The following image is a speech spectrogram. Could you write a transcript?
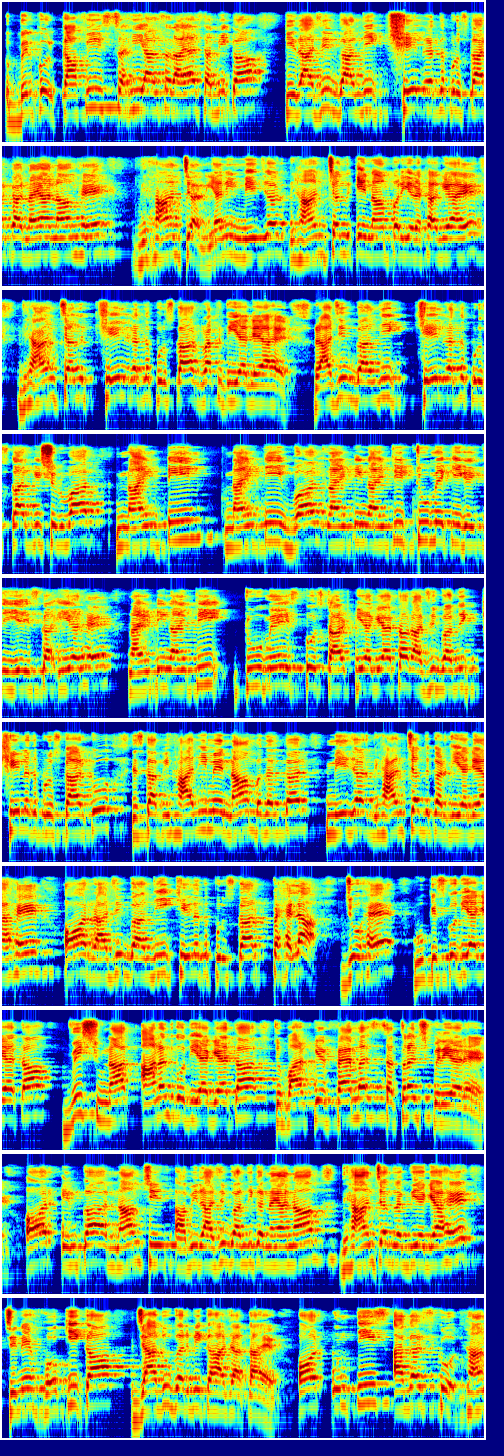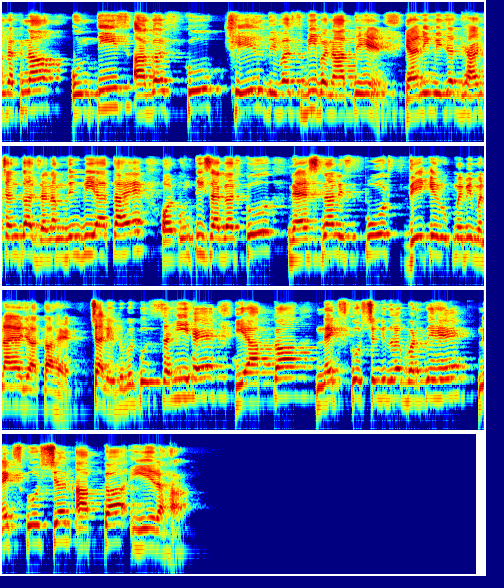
तो बिल्कुल काफ़ी सही आंसर आया सभी का। कि राजीव गांधी खेल रत्न पुरस्कार का नया नाम है ध्यानचंद, यानी मेजर ध्यानचंद के नाम पर यह रखा गया है। ध्यानचंद खेल रत्न पुरस्कार रख दिया गया है। राजीव गांधी खेल रत्न पुरस्कार की शुरुआत 1991 1992 में की गई थी। ये इसका ईयर है। 1992 में इसको स्टार्ट किया गया था राजीव गांधी खेल रत्न पुरस्कार को, जिसका हाल ही में नाम बदलकर मेजर ध्यानचंद कर दिया गया है। और राजीव गांधी खेल रत्न पुरस्कार पहला जो है वो किसको दिया गया था? विश्वनाथ आनंद को दिया गया था, जो भारत के फ़ेमस शतरंज प्लेयर हैं। और इनका नाम चेंज, अभी राजीव गांधी का नया नाम ध्यानचंद रख दिया गया है, जिन्हें हॉकी का जादूगर भी कहा जाता है। और 29 अगस्त को, ध्यान रखना 29 अगस्त को खेल दिवस भी बनाते हैं। यानी मेजर ध्यानचंद का जन्मदिन भी आता है और 29 अगस्त को नेशनल स्पोर्ट्स डे के रूप में भी मनाया जाता है। चलिए तो बिल्कुल सही है। ये आपका नेक्स्ट क्वेश्चन की तरफ़ बढ़ते हैं। नेक्स्ट क्वेश्चन आपका ये रहा।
